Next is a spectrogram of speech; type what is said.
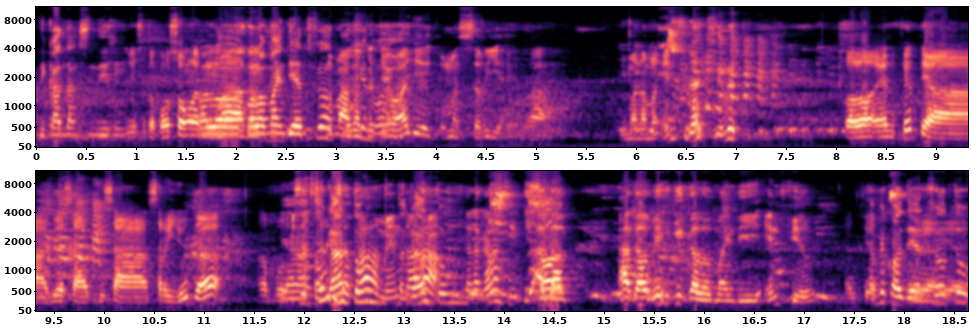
di kandang sendiri Ya satu kosong lah. kalau kalau main di Anfield cuma agak mungkin kecewa wah. aja cuma seri ya lah gimana main Enfield aja Kalau Enfield ya biasa bisa seri juga. Ampun. Ya, bisa tergantung, bisa kalah men karena tergantung. kadang-kadang City So- agak agak begi kalau main di Enfield Enfield. tapi kalau di Anfield iya. tuh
